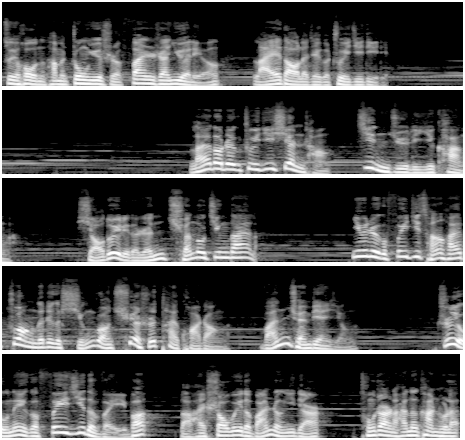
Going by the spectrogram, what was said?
最后呢，他们终于是翻山越岭，来到了这个坠机地点。来到这个坠机现场，近距离一看啊，小队里的人全都惊呆了。因为这个飞机残骸撞的这个形状确实太夸张了，完全变形了，只有那个飞机的尾巴啊还稍微的完整一点从这儿呢还能看出来，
